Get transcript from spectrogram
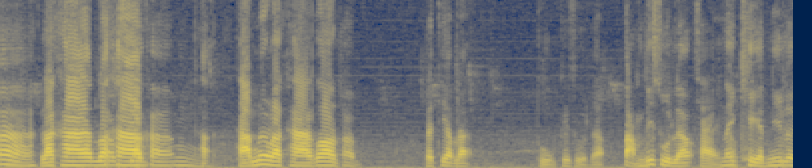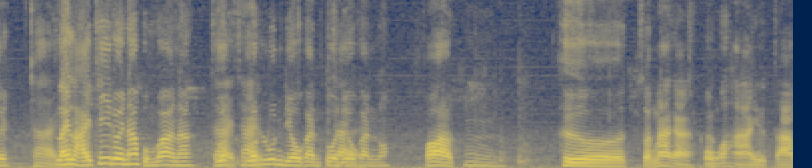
อ่าราคาราคา ราคาอืมถถามเรื่องราคาก็ครับ ไปเทียบแล้ว ถูกที่สุดแล้ว ต่ำที่สุดแล้วใช่ครับในเขตนี้เลย ใช่ หลาย ๆ ที่ด้วยนะผมว่านะใช่รถใช่รถรุ่นเดียวกันตัวใช่ เดียวกันเนาะเพ ราะว่าอืม คือส่วนมากอะ ผมก็หาอยู่ตาม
